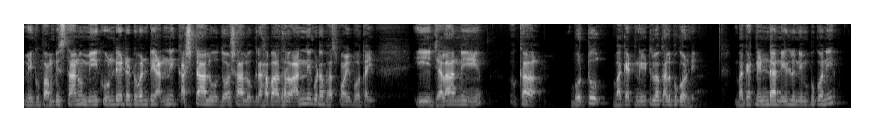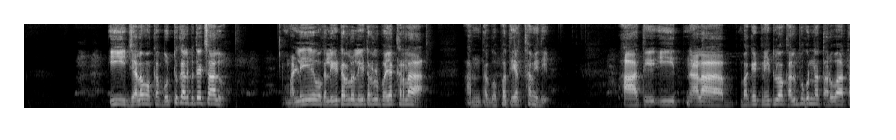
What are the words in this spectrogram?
మీకు పంపిస్తాను. మీకు ఉండేటటువంటి అన్ని కష్టాలు దోషాలు గ్రహబాధలు అన్నీ కూడా భస్మైపోతాయి ఈ జలాన్ని ఒక బొట్టు బకెట్ నీటిలో కలుపుకోండి. బకెట్ నిండా నీళ్ళు నింపుకొని ఈ జలం ఒక బొట్టు కలిపితే చాలు. మళ్ళీ ఒక లీటర్లు లీటర్లు పోయక్కర్లా. అంత గొప్ప తీర్థం ఇది. ఆ తీ ఈ అలా బకెట్ నీటిలో కలుపుకున్న తరువాత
